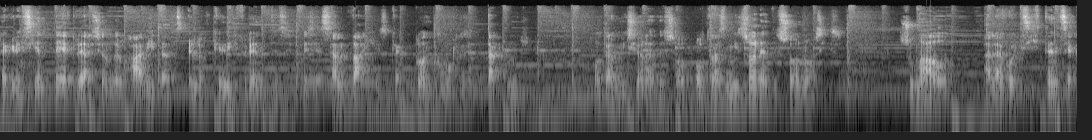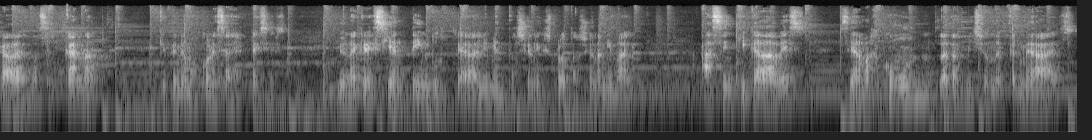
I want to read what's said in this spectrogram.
La creciente depredación de los hábitats en los que diferentes especies salvajes que actúan como receptáculos o, transmisiones o transmisores de zoonosis, sumado a la coexistencia cada vez más cercana que tenemos con esas especies y una creciente industria de alimentación y explotación animal, hacen que cada vez sea más común la transmisión de enfermedades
